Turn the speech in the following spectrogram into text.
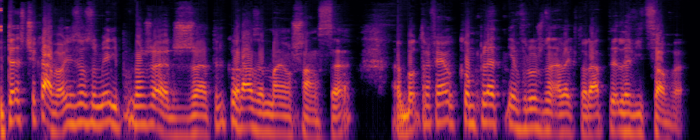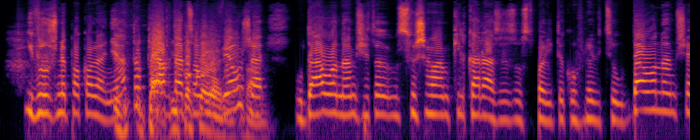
I to jest ciekawe. Oni zrozumieli pewną rzecz, że tylko razem mają szansę, bo trafiają kompletnie w różne elektoraty lewicowe. I w różne pokolenia. To Tak, i prawda, co mówią, że tak. udało nam się, to słyszałam kilka razy z ust polityków lewicy, udało nam się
